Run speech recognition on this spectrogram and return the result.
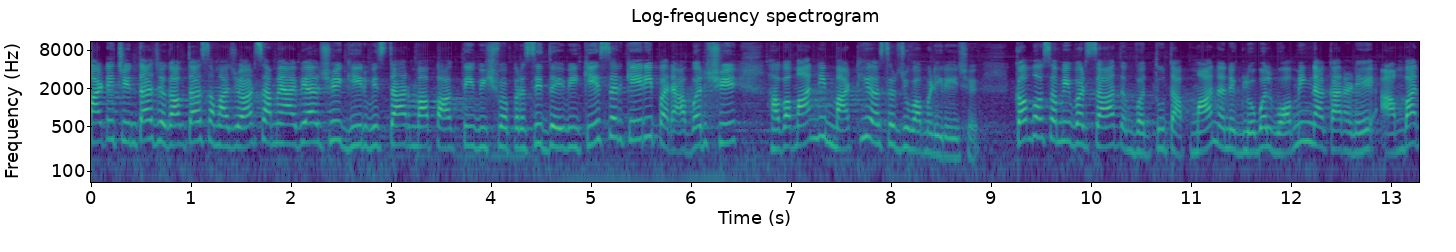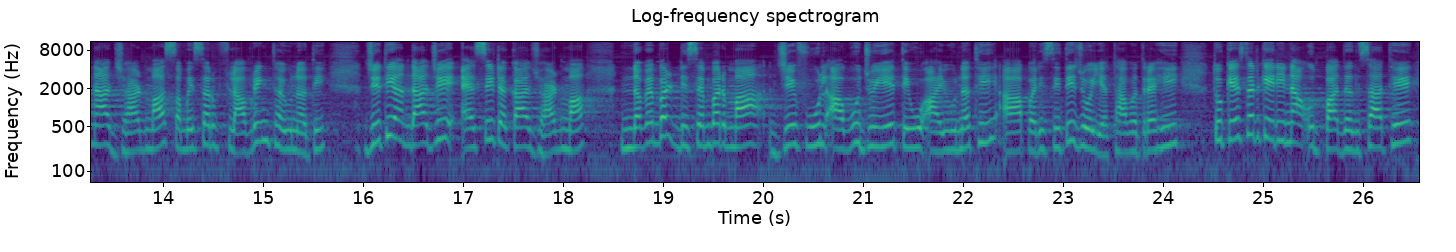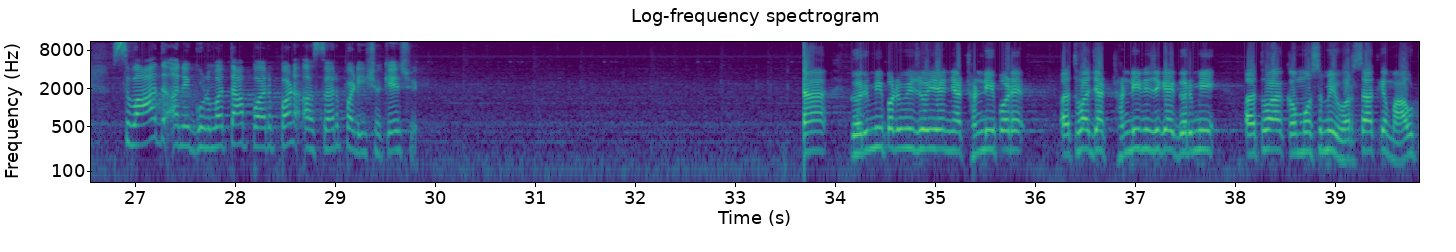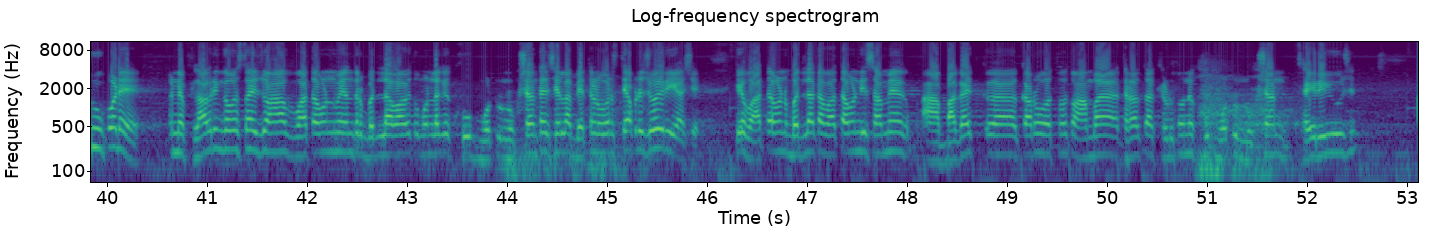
માટે ચિંતા જગાવતા સમાચાર સામે આવ્યા છે. ગીર વિસ્તારમાં પાકતી વિશ્વ પ્રસિદ્ધ એવી કેસર કેરી પર આ વર્ષે હવામાનની માઠી અસર જોવા મળી રહી છે. કમોસમી વરસાદ, વધતું તાપમાન અને ગ્લોબલ વોર્મિંગના કારણે આંબાના ઝાડમાં સમયસર ફ્લાવરિંગ થયું નથી. જેથી અંદાજે એસી ટકા ઝાડમાં નવેમ્બર, ડિસેમ્બરમાં જે ફૂલ આવવું જોઈએ તેવું આવ્યું નથી. આ પરિસ્થિતિ જો યથાવત રહી, તો કેસર કેરીના ઉત્પાદન સાથે સ્વાદ અને ગુણવત્તા પર પણ અસર પડી શકે છે જ્યાં ગરમી પડવી જોઈએ, ત્યાં ઠંડી પડે અથવા જ્યાં ઠંડીની જગ્યાએ ગરમી અથવા કમોસમી વરસાદ કે માવઠું પડે અને ફ્લાવરિંગ અવસ્થાએ જો આ વાતાવરણની અંદર બદલાવ આવે તો મને લાગે ખૂબ મોટું નુકસાન થાય છેલ્લા બે ત્રણ વર્ષથી આપણે જોઈ રહ્યા છે કે વાતાવરણ બદલાતા વાતાવરણની સામે આ બાગાયતકારો અથવા તો આંબા ધરાવતા ખેડૂતોને ખૂબ મોટું નુકસાન થઈ રહ્યું છે.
